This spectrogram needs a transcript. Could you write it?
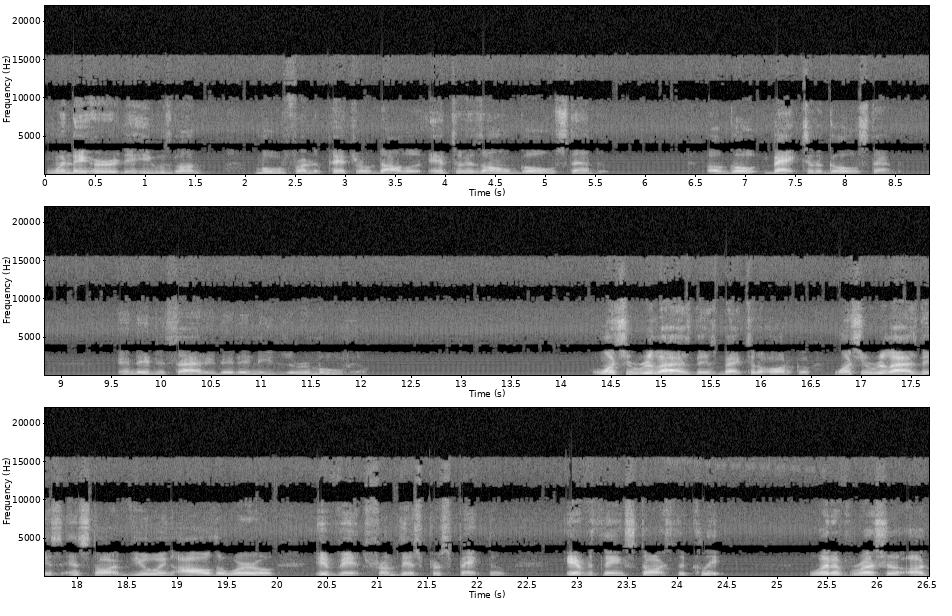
when they heard that he was going to move from the petrodollar into his own gold standard, or go back to the gold standard and they decided that they needed to remove him. Once you realize this, back to the article, once you realize this and start viewing all the world events from this perspective, everything starts to click. What if Russia or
